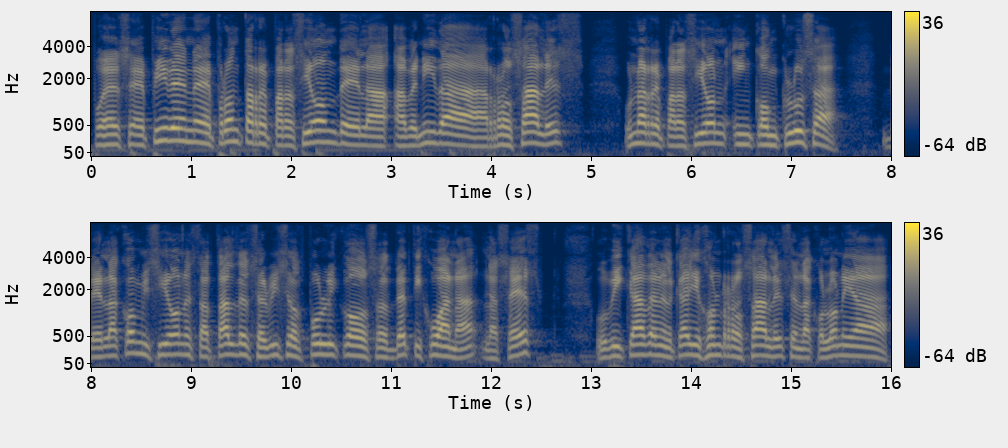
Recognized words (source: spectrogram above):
Pues eh, piden eh, pronta reparación de la avenida Rosales, una reparación inconclusa de la Comisión Estatal de Servicios Públicos de Tijuana, la CES, ubicada en el callejón Rosales, en la colonia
